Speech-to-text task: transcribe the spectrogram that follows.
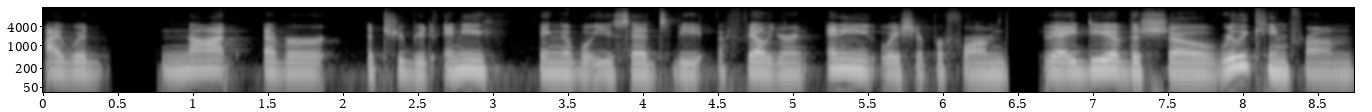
I would not ever attribute anything of what you said to be a failure in any way shape or form. The idea of the show really came from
